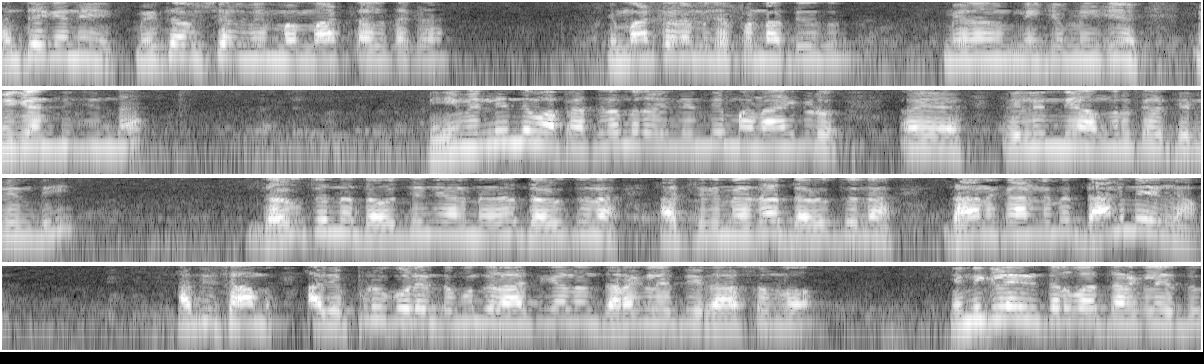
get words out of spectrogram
అంతేగాని మిగతా విషయాలు మేము మాట్లాడలేదు అక్కడ. మేము మాట్లాడమని చెప్పండి నాకు తెలియదు మీరు మీకు మీకు మీకు అనిపించిందా? మేము వెళ్ళింది మా పెద్దలందరూ వెళ్ళింది మా నాయకుడు వెళ్ళింది అందరూ కలిసి వెళ్ళింది. జరుగుతున్న దౌర్జన్యాల మీద జరుగుతున్న హత్యల మీద జరుగుతున్న దానకాండల మీద దాని మీద వెళ్ళాం. అది సామ అది ఎప్పుడు కూడా ఇంతకుముందు రాజకీయాలను జరగలేదు ఈ రాష్ట్రంలో. ఎన్నికలైన తర్వాత జరగలేదు.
